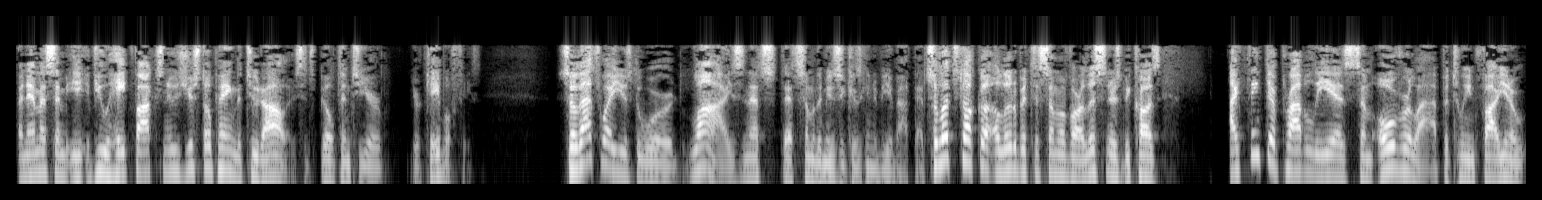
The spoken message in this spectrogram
an MSM, if you hate Fox News, you're still paying the two dollars. It's built into your your cable fees. So that's why I use the word lies, and that's that's some of the music is going to be about that. So let's talk a, a little bit to some of our listeners because I think there probably is some overlap between Fox. You know,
